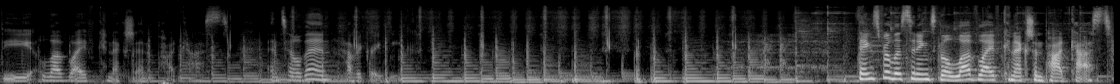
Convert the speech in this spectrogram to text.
the Love Life Connection podcast. Until then, have a great week. Thanks for listening to the Love Life Connection podcast.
